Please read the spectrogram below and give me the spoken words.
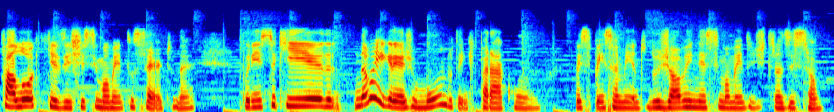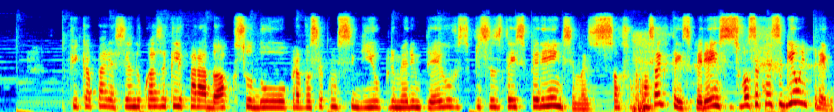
falou que existe esse momento certo, né? Por isso que não a igreja, o mundo tem que parar com, esse pensamento do jovem nesse momento de transição. Fica parecendo quase aquele paradoxo do para você conseguir o primeiro emprego, você precisa ter experiência, mas você só consegue ter experiência se você conseguir um emprego.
